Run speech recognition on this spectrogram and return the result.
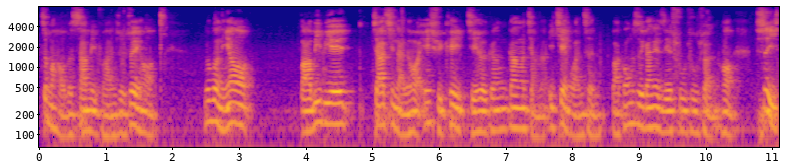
这么好的 SUMIF 函数，所以哈，如果你要把 VBA 加进来的话，也许可以结合跟刚刚讲的一键完成，把公式干脆直接输出算了哈，试一。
